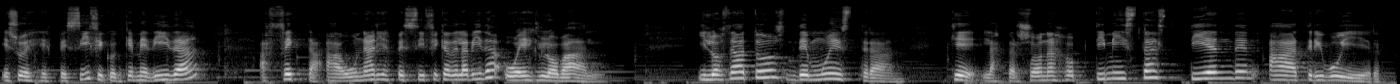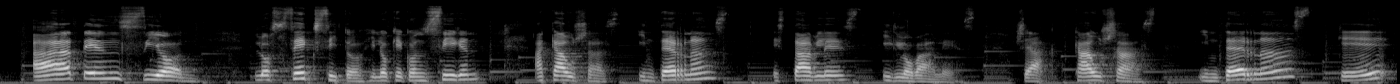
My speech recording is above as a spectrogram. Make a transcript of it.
eso es específico, en qué medida afecta a un área específica de la vida o es global. Y los datos demuestran que las personas optimistas tienden a atribuir atención, los éxitos y lo que consiguen a causas internas, estables y globales. O sea, causas internas que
